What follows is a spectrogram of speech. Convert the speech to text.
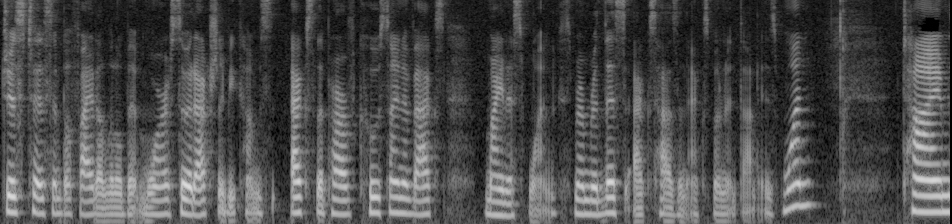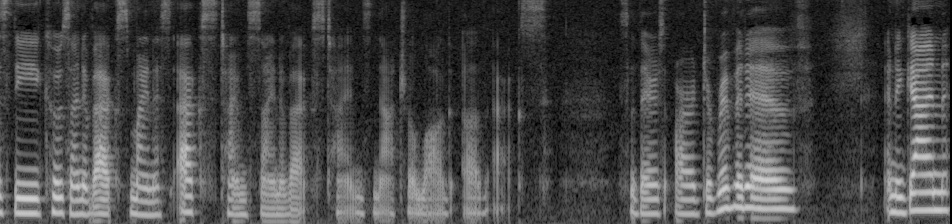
just to simplify it a little bit more. So it actually becomes x to the power of cosine of x minus 1. Because remember, this x has an exponent that is 1 times the cosine of x minus x times sine of x times natural log of x. So there's our derivative. And again,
